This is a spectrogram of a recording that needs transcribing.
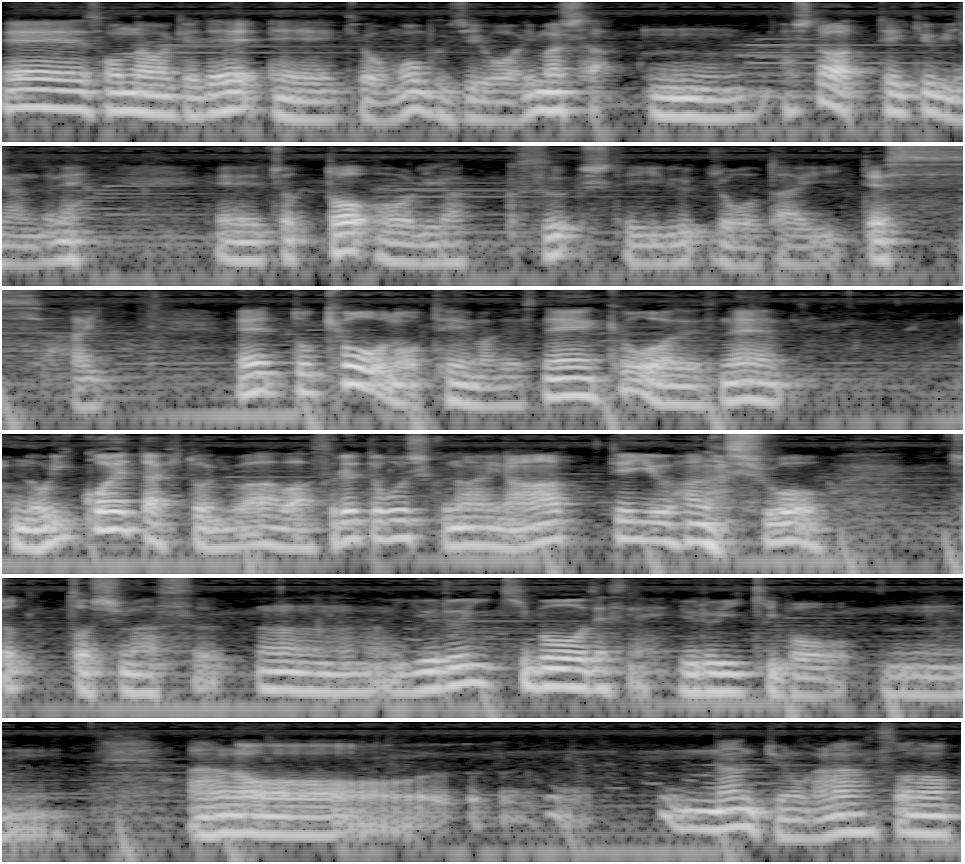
えー、そんなわけで、えー、今日も無事終わりました。うん。明日は定休日なんでね、えー、ちょっとリラックスしている状態です。はい。えっ、と今日のテーマですね。今日はですね乗り越えた人には忘れてほしくないなっていう話をちょっとします。うん。ゆるい希望ですね。ゆるい希望。うん。あの何て言うのかな。その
